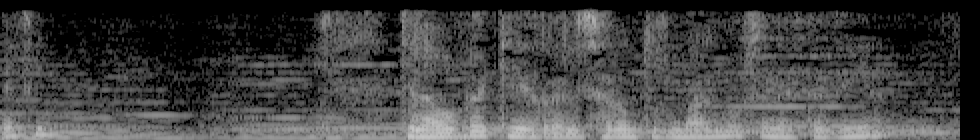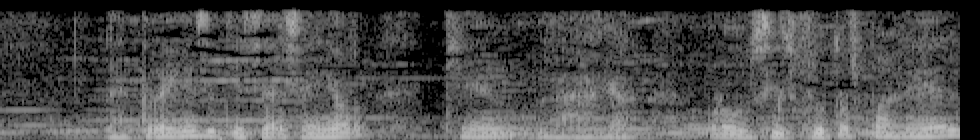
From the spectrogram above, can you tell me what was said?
en fin. La obra que realizaron tus manos en este día la entregues y que sea el Señor quien la haga producir frutos para Él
